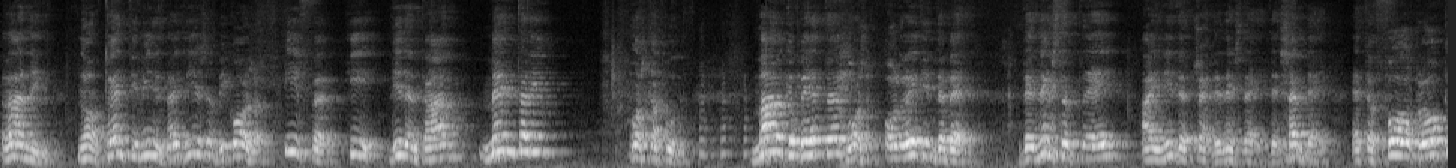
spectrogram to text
running. No, 20 minutes like this because if he didn't run, mentally was kaput. Mark Bett was already in the bed. The next day, I needed, the next day, the same day, at 4 o'clock,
